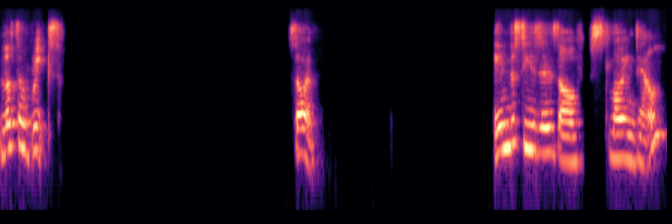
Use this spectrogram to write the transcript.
lots of bricks. So in the seasons of slowing down,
